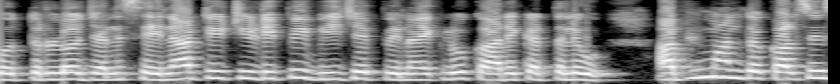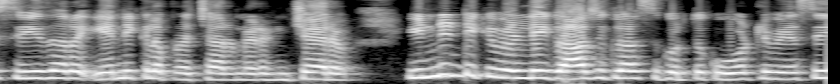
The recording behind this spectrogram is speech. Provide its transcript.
కొత్తూరులో జనసేన టీటీడీపీ బీజేపీ నాయకులు కార్యకర్తలు అభిమానులతో కలిసి శ్రీధర్ ఎన్నికల ప్రచారం నిర్వహించారు. ఇంటింటికి వెళ్ళి గాజు గ్లాసు గుర్తుకు ఓట్లు వేసి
